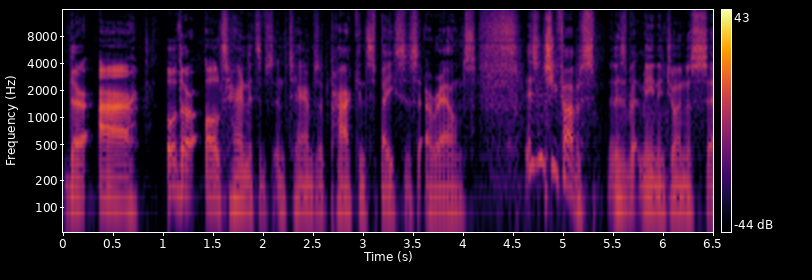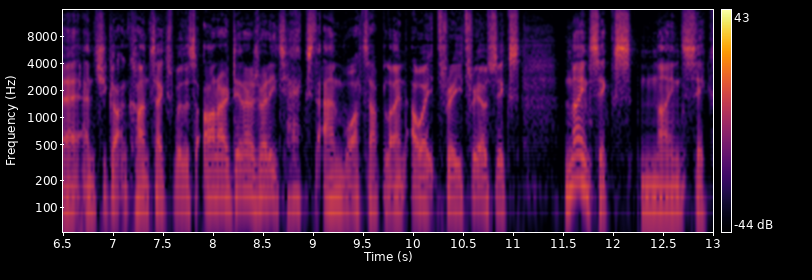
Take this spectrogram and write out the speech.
there are other alternatives in terms of parking spaces around. Isn't she fabulous? Elizabeth Meany joined us uh, and she got in contact with us on our Dinners Ready text and WhatsApp line 083 306 9696.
